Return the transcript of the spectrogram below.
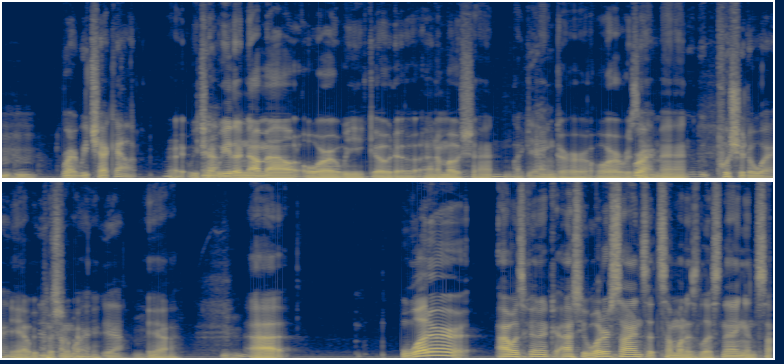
Mm-hmm. Right. We check out. Right? We, try, Yeah. we either numb out or we go to an emotion like Yeah. anger or resentment. We push it away. Yeah, we push it way. away. Yeah. Mhm. Yeah. Mhm. Uh, what are I was going to ask you what are signs that someone is listening and si-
